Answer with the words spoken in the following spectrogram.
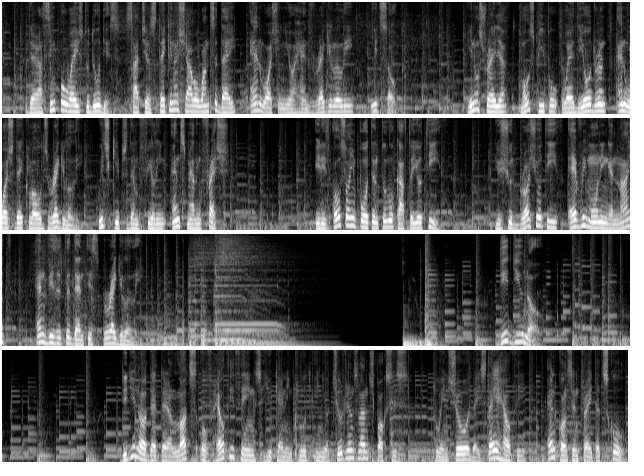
There are simple ways to do this, such as taking a shower once a day and washing your hands regularly with soap. In Australia, most people wear deodorant and wash their clothes regularly, which keeps them feeling and smelling fresh. It is also important to look after your teeth. You should brush your teeth every morning and night and visit the dentist regularly. Did you know? Did you know that there are lots of healthy things you can include in your children's lunchboxes to ensure they stay healthy and concentrate at school?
